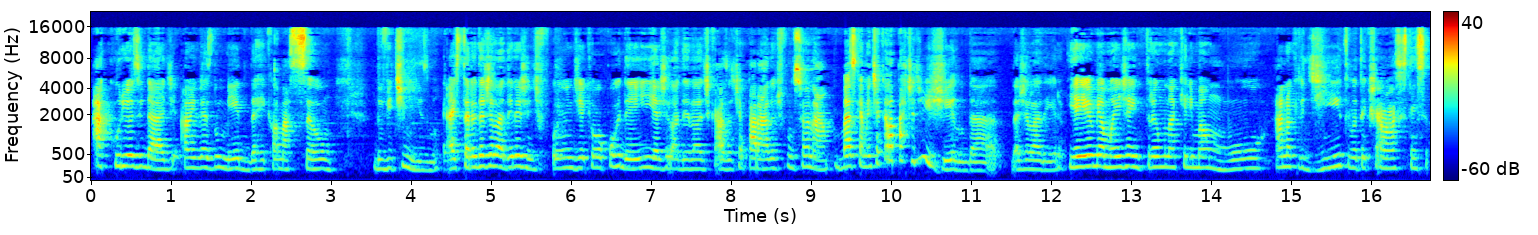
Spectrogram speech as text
a curiosidade ao invés do medo, da reclamação, do vitimismo. A história da geladeira, gente, foi um dia que eu acordei e a geladeira lá de casa tinha parado de funcionar. Basicamente aquela parte de gelo da, da geladeira. E aí eu e minha mãe já entramos naquele mau humor. Ah, não acredito, vou ter que chamar assistência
